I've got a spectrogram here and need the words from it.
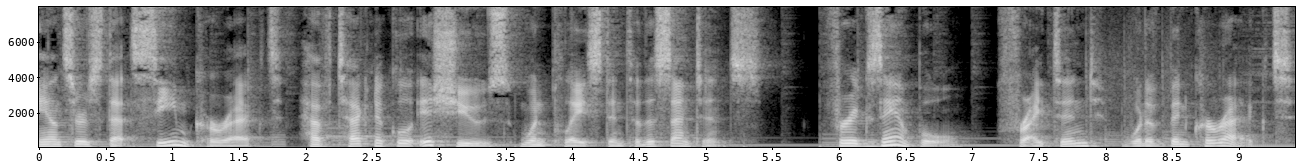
answers that seem correct have technical issues when placed into the sentence. For example, frightened would have been correct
